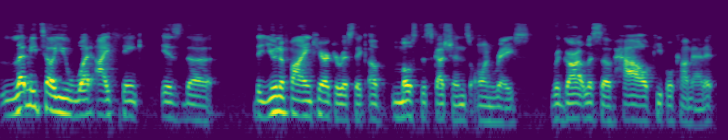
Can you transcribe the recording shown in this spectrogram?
let me tell you what I think is the the unifying characteristic of most discussions on race, regardless of how people come at it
